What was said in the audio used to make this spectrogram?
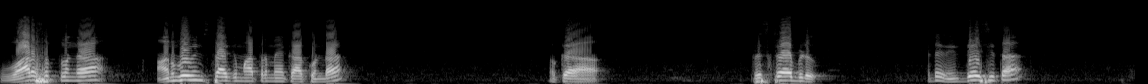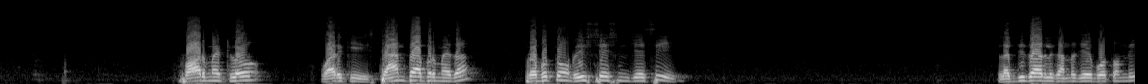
వారసత్వంగా అనుభవించడానికి మాత్రమే కాకుండా ఒక ప్రిస్క్రైబ్డ్ అంటే నిర్దేశిత ఫార్మెట్లో వారికి స్టాంప్ పేపర్ మీద ప్రభుత్వం రిజిస్ట్రేషన్ చేసి లబ్ధిదారులకు అందజేయబోతోంది.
